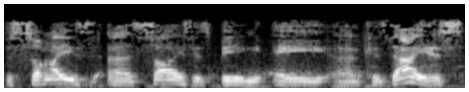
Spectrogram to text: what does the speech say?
the size uh, size as being a uh, kazayas,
